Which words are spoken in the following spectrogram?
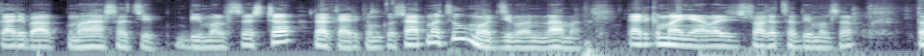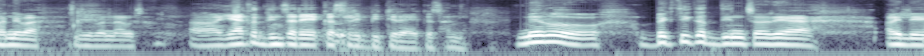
कार्यवाहक महासचिव विमल श्रेष्ठ र कार्यक्रमको साथमा छु म जीवन लामा। कार्यक्रममा यहाँलाई स्वागत छ विमल सर। धन्यवाद जीवन लामा सर यहाँको दिनचर्या कसरी बितिरहेको छ नि? मेरो व्यक्तिगत दिनचर्या अहिले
